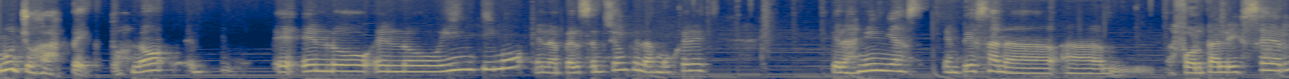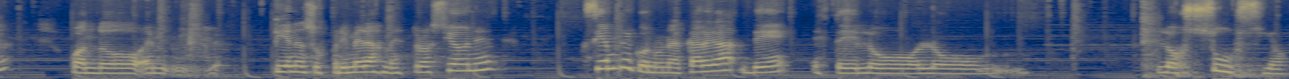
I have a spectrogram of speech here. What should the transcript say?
muchos aspectos, ¿no? En lo, en lo íntimo, en la percepción que las mujeres, que las niñas empiezan a, fortalecer cuando em, tienen sus primeras menstruaciones, siempre con una carga de este, lo, lo, lo, sucio,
